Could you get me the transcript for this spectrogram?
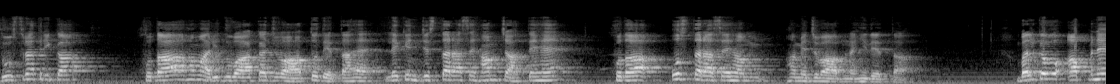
दूसरा तरीका खुदा हमारी दुआ का जवाब तो देता है, लेकिन जिस तरह से हम चाहते हैं, खुदा उस तरह से हम, हमें जवाब नहीं देता, बल्कि वो अपने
